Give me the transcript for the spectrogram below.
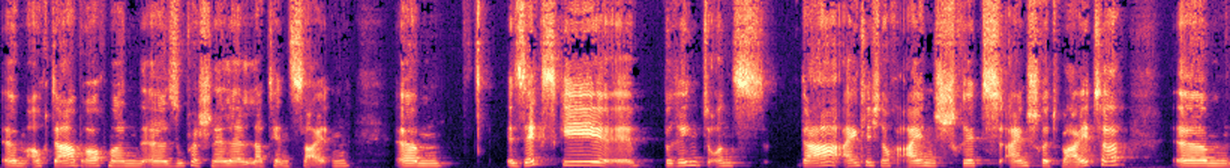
Ähm, auch da braucht man äh, super schnelle Latenzzeiten. Ähm, 6G äh, bringt uns da eigentlich noch einen Schritt, einen Schritt weiter ähm,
